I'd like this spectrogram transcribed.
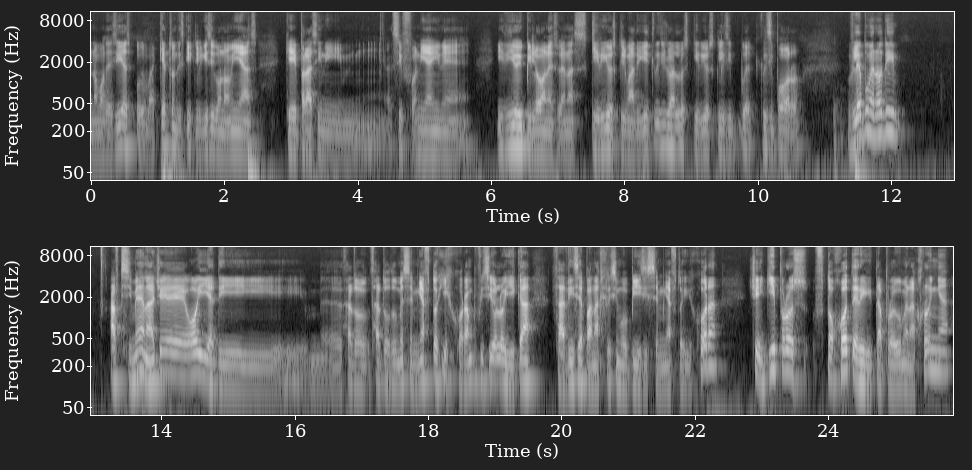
νομοθεσίας, που πακέτο της κυκλικής οικονομίας και η πράσινη μ, συμφωνία είναι οι δύο οι πυλώνες, ο ένας κυρίως κλιματική κρίση και ο άλλος κυρίως κρίση, κρίση πόρων. Βλέπουμε ότι αυξημένα και όχι γιατί ε, θα το, θα το δούμε σε μια φτωχή χώρα που φυσιολογικά θα δεις επαναχρησιμοποίηση σε μια φτωχή χώρα και η Κύπρος φτωχότερη τα προηγούμενα χρόνια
